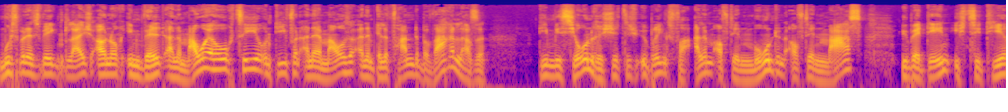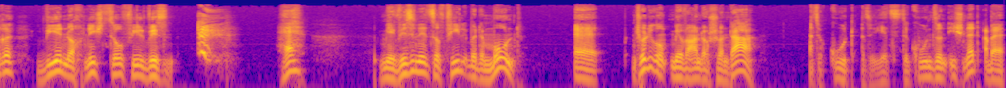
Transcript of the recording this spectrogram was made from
muss man deswegen gleich auch noch im Welt eine Mauer hochziehen und die von einer Maus einem Elefante bewahren lassen? Die Mission richtet sich übrigens vor allem auf den Mond und auf den Mars, über den, ich zitiere, wir noch nicht so viel wissen. Hä? Wir wissen nicht so viel über den Mond. Äh, Entschuldigung, wir waren doch schon da. Also gut, also jetzt der Kunz und ich nicht, aber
